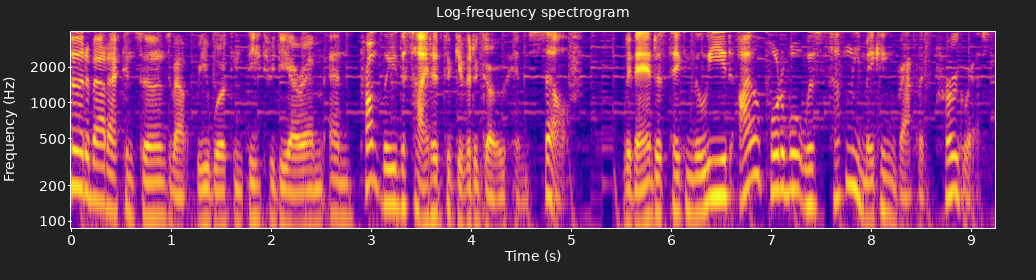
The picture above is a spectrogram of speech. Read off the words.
heard about our concerns about reworking D3DRM, and promptly decided to give it a go himself. With Anders taking the lead, Isle Portable was suddenly making rapid progress,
